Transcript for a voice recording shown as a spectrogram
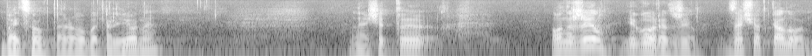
бойцом второго батальона. Значит, э, он жил, и город жил, за счет колонн.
